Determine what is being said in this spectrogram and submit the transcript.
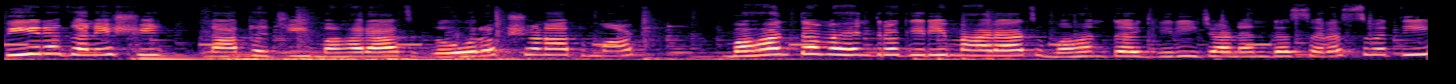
पीर गणेशनाथजी महाराज गौरक्षनाथ मठ महंत महेंद्रगिरी महाराज महंत गिरीजानंद सरस्वती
